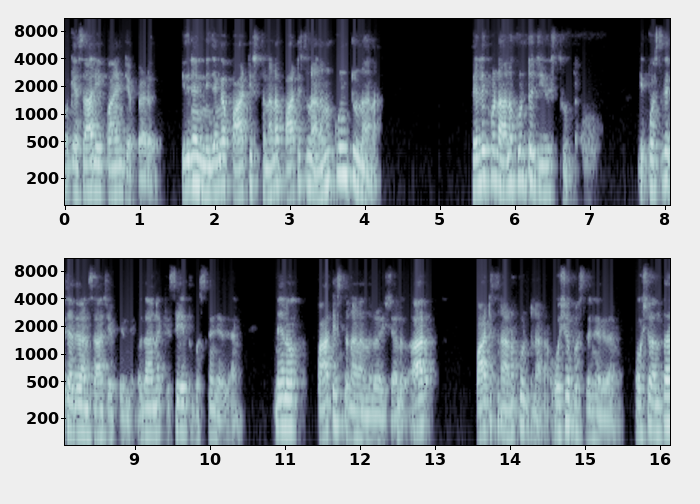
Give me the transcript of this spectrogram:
ఓకే. సార్ ఈ పాయింట్ చెప్పాడు. ఇది నేను నిజంగా పాటిస్తున్నానా? పాటిస్తున్నాను అనుకుంటున్నానా? తెలియకుండా అనుకుంటూ జీవిస్తుంటా ఈ పుస్తకం చదివాను సార్ చెప్పింది. ఉదాహరణకి 'సేతు' పుస్తకం చదివాను. నేను పాటిస్తున్నాను అందులో విషయాలు ఆర్ పాటిస్తున్నాను అనుకుంటున్నాను. 'ఓషో' పుస్తకం చదివాను. 'ఓషో' అంతా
